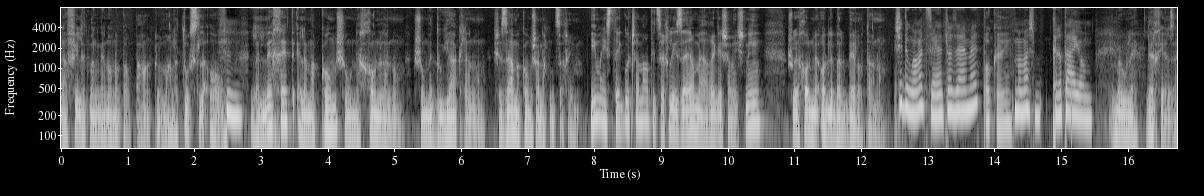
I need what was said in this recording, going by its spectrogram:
להפעיל את מנגנון הפרפר, כלומר לטוס לאור, ללכת אל המקום שהוא נכון לנו, שהוא מדויק לנו, שזה המקום שאנחנו צריכים. עם ההסתייגות שאמרתי, צריך להיזהר מהרגש המשני, שהוא יכול מאוד לבלבל אותנו. יש לי דוגמה מצוינת לזה, האמת. אוקיי, ממש קרתה היום. מעולה, לכי על זה.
